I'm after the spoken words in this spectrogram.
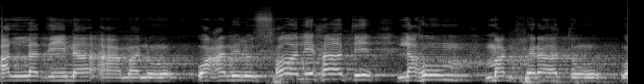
আমানু ও লাহুম ও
